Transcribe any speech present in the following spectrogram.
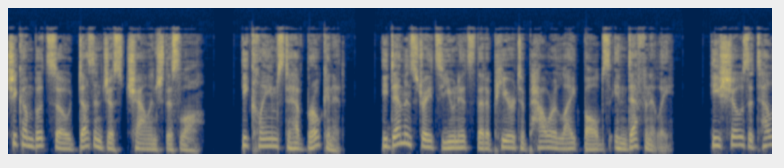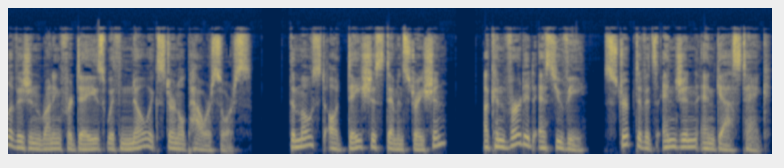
Chikumbutso doesn't just challenge this law. He claims to have broken it. He demonstrates units that appear to power light bulbs indefinitely. He shows a television running for days with no external power source. The most audacious demonstration? A converted SUV, stripped of its engine and gas tank.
